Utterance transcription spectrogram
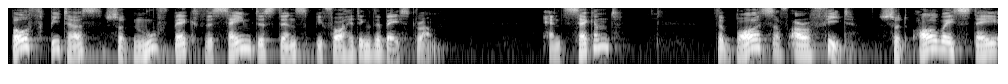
Both beaters should move back the same distance before hitting the bass drum. And second, the balls of our feet should always stay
